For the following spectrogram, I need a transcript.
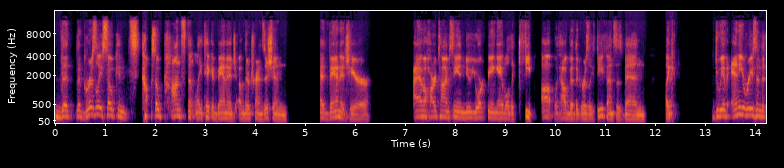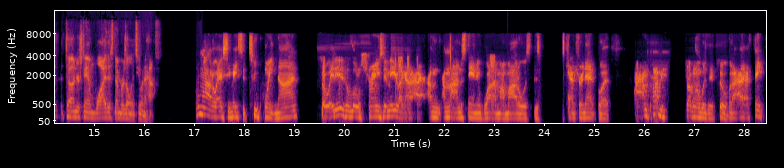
the the Grizzlies so can so constantly take advantage of their transition advantage here. I have a hard time seeing New York being able to keep up with how good the Grizzlies defense has been. Like, do we have any reason to, to understand why this number is only two and a half? Model actually makes it 2.9. So it is a little strange to me. Like I, I, I'm, I'm not understanding why my model is, is capturing that, but I'm probably struggling with it too. But I, I think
